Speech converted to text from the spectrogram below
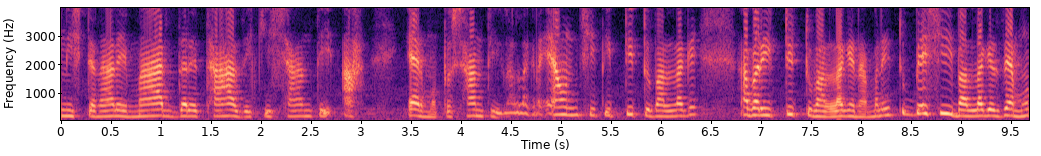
ইনিসটা না রে, মার দ্বারে থাহা যে কি শান্তি, আহ, এর মতো শান্তি ভালো লাগে না। এখন শীত একটু একটু ভালো লাগে, আবার একটু একটু ভালো লাগে না। মানে একটু বেশি ভালো লাগে, যেমন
